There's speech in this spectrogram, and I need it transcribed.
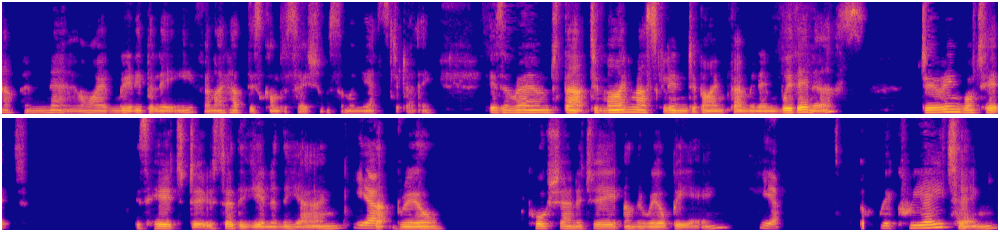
happen now, I really believe, and I had this conversation with someone yesterday, is around that divine masculine, divine feminine within us doing what it is here to do. So the yin and the yang, Yeah. that real push energy and the real being. Yeah. But we're creating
